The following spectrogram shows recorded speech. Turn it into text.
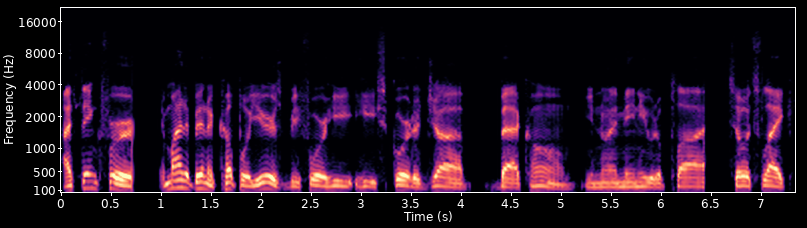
I think for it might have been a couple years before he he scored a job back home. You know what I mean? He would apply. So it's like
